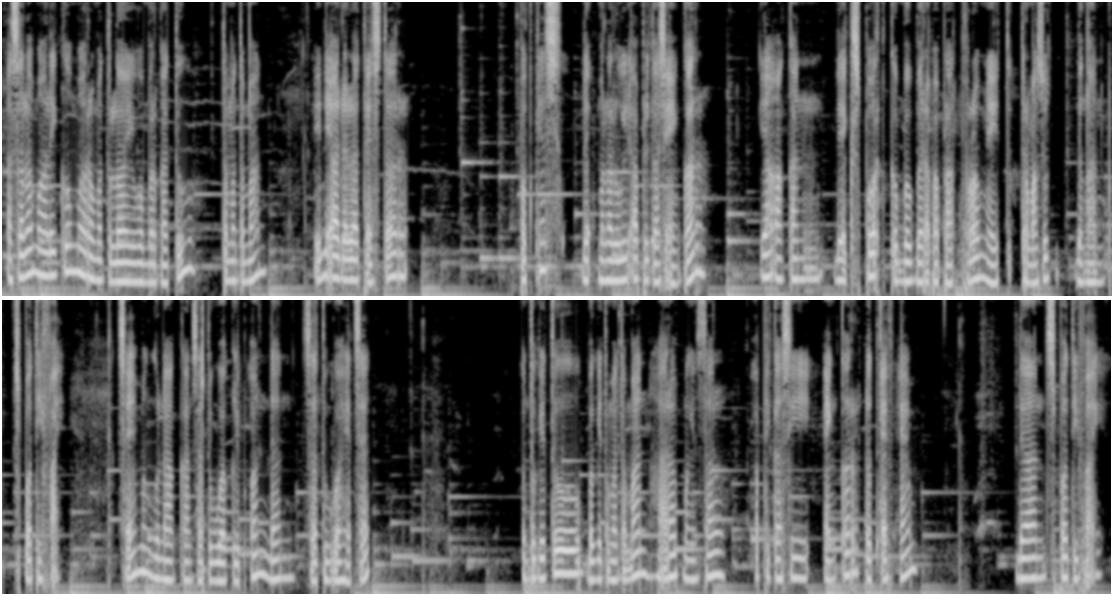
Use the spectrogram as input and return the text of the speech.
Assalamualaikum warahmatullahi wabarakatuh, teman-teman. Ini adalah tester podcast melalui aplikasi Anchor yang akan diekspor ke beberapa platform yaitu termasuk dengan Spotify. Saya menggunakan satu buah clip on dan satu buah headset. Untuk itu, bagi teman-teman harap menginstal aplikasi Anchor.fm dan Spotify.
